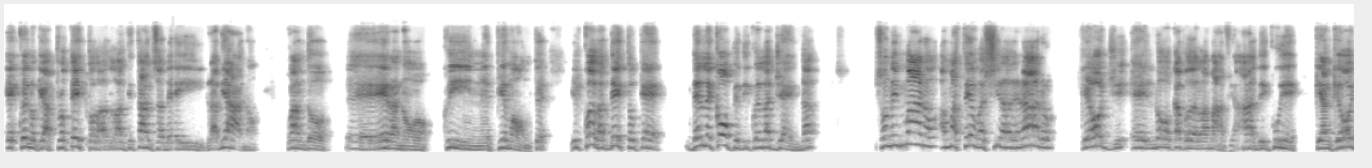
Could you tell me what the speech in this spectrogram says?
che è quello che ha protetto la, latitanza dei Graviano quando eh, erano qui in Piemonte, il quale ha detto che delle copie di quell'agenda sono in mano a Matteo Messina Denaro che oggi è il nuovo capo della mafia, ah, di cui che anche oggi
